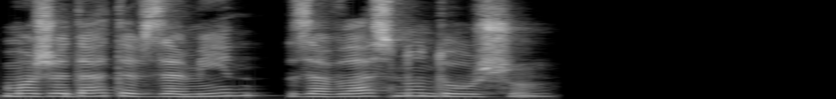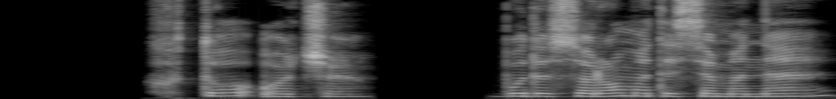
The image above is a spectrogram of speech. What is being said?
може дати взамін за власну душу? Хто, Отже, буде соромитися мене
